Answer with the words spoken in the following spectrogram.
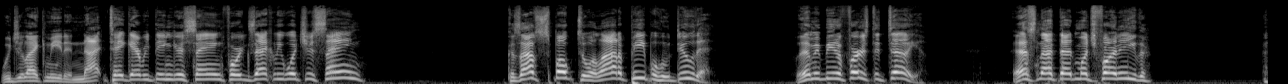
Would you like me to not take everything you're saying for exactly what you're saying? Because I've spoke to a lot of people who do that. Let me be the first to tell you. That's not that much fun either.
